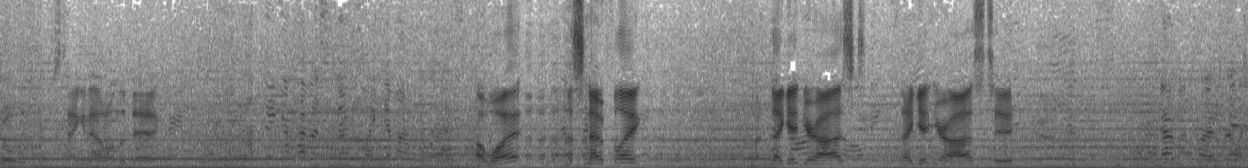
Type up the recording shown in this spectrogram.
cool. Just hanging out on the deck. I think I have a snowflake in my. A what? A snowflake? They get in your eyes. They get in your eyes too. No, my throat really.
